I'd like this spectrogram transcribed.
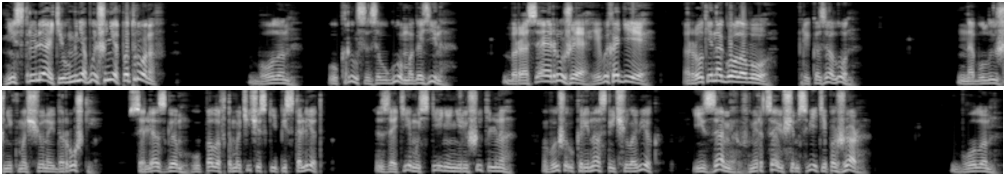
«Не стреляйте, у меня больше нет патронов!» Болон укрылся за углом магазина. «Бросай оружие и выходи! Руки на голову!» — приказал он. На булыжник мощеной дорожки с лязгом упал автоматический пистолет. Затем из тени нерешительно вышел коренастый человек и замер в мерцающем свете пожара. Болон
